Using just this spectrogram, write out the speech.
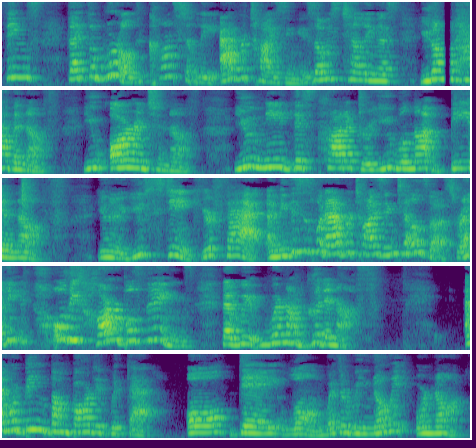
things like the world constantly advertising is always telling us you don't have enough, you aren't enough, you need this product or you will not be enough. You know, you stink, you're fat. I mean, this is what advertising tells us, right? All these horrible things that we, we're not good enough. And we're being bombarded with that all day long, whether we know it or not,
